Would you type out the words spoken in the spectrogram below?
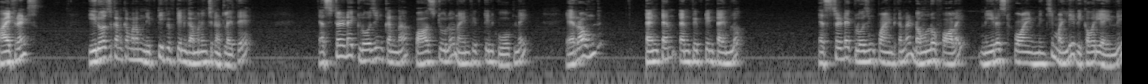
హాయ్ ఫ్రెండ్స్. ఈరోజు కనుక మనం నిఫ్టీ ఫిఫ్టీన్ గమనించినట్లయితే ఎస్టర్డే క్లోజింగ్ కన్నా పాజిటివ్లో నైన్ ఫిఫ్టీన్కి ఓపెన్ అయ్యి around ten ten ten fifteen టైంలో ఎస్టర్డే క్లోజింగ్ పాయింట్ కన్నా డౌన్లో ఫాల్ అయ్యి నియరెస్ట్ పాయింట్ నుంచి మళ్ళీ రికవరీ అయింది.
